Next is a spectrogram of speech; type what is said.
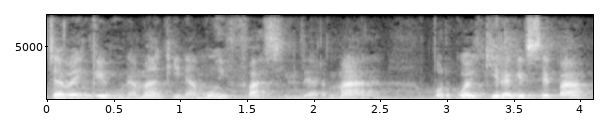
Ya ven que es una máquina muy fácil de armar por cualquiera que sepa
